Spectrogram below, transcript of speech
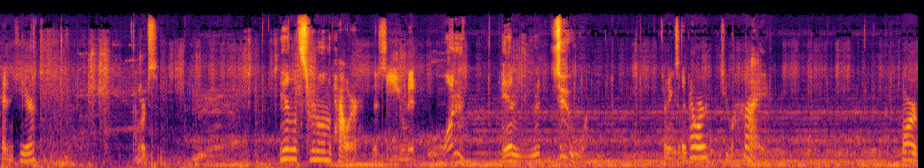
Head in here. That works. And let's turn on the power. There's unit one and unit two. Turning auxiliary power to high. Or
